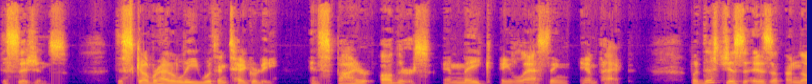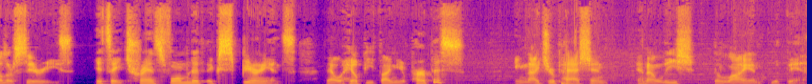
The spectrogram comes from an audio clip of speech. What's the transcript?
decisions. Discover how to lead with integrity, inspire others, and make a lasting impact. But this just isn't another series. It's a transformative experience that will help you find your purpose, ignite your passion, and unleash the lion within.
